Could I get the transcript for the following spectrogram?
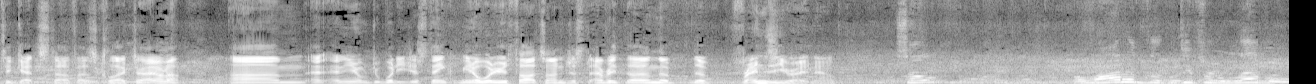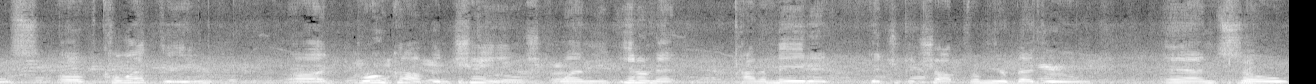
to get stuff as a collector. I don't know. Um, and, and, you know, what do you just think? You know, what are your thoughts on just everything on the the frenzy right now? So, a lot of the different levels of collecting uh, broke up and changed when internet kind of made it that you could shop from your bedroom. And so,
